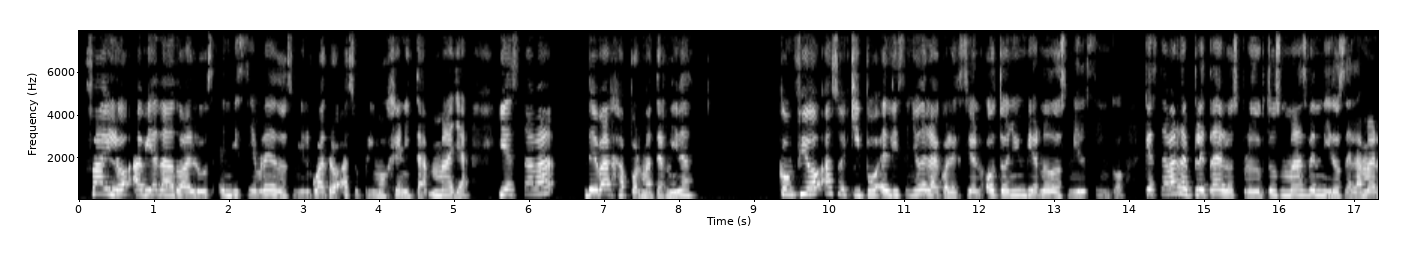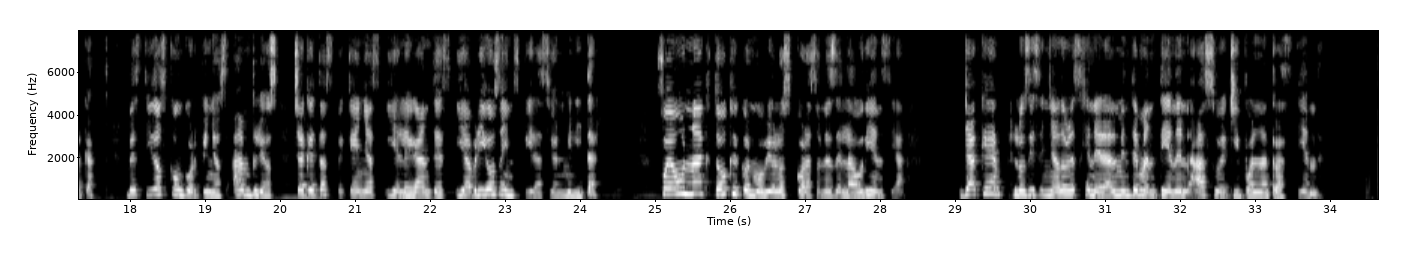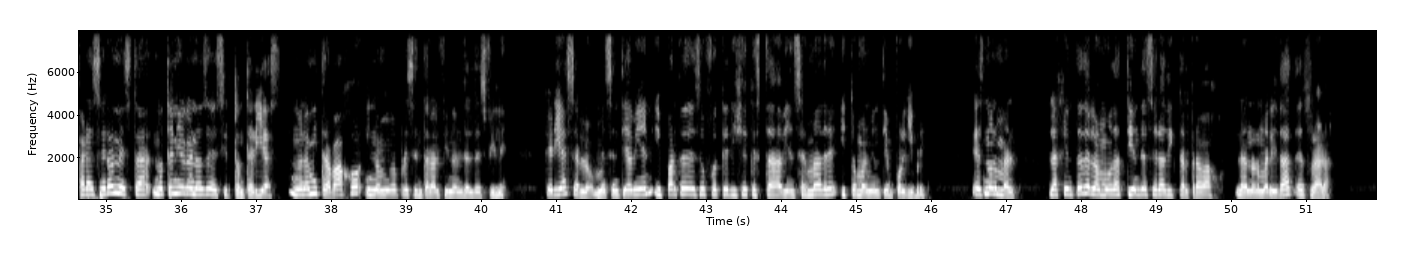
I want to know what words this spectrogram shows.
Philo había dado a luz en diciembre de 2004 a su primogénita Maya y estaba de baja por maternidad. Confió a su equipo el diseño de la colección Otoño-Invierno 2005, que estaba repleta de los productos más vendidos de la marca, vestidos con corpiños amplios, chaquetas pequeñas y elegantes y abrigos de inspiración militar. Fue un acto que conmovió los corazones de la audiencia, ya que los diseñadores generalmente mantienen a su equipo en la trastienda. Para ser honesta, no tenía ganas de decir tonterías, no era mi trabajo y no me iba a presentar al final del desfile. Quería hacerlo, me sentía bien y parte de eso fue que dije que estaba bien ser madre y tomarme un tiempo libre. Es normal, la gente de la moda tiende a ser adicta al trabajo, la normalidad es rara.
